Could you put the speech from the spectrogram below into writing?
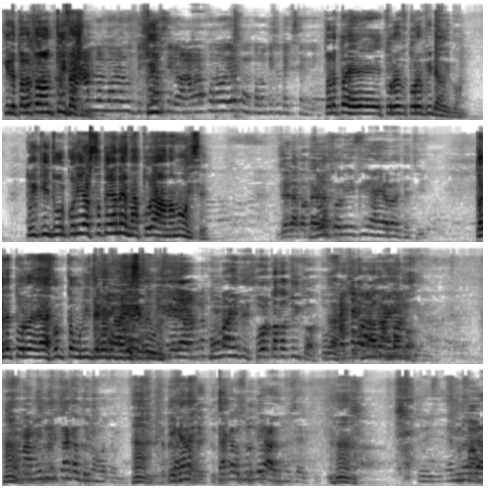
কি রে তাহলে তো আম তুই ফাঁসবি আপনার তুই- আমার কোনো এরকম কোনো কিছু দেখছেন নি। তাহলে তো তোরে তোরে পিঠা হইব। তুই কি জোর করি আসছো তো এনে না তোরে আনানো হয়েছে জোর করে কি আয়া রাখতেছি তাহলে তোর এখন তো উনি যেভাবে বুঝেছে যে উনি তোর কথা তুই কর তোর আচ্ছা, যেটা। হ্যাঁ আমি হতাম হ্যাঁ এখানে শুনলে আগে আর হ্যাঁ এমনি এটা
